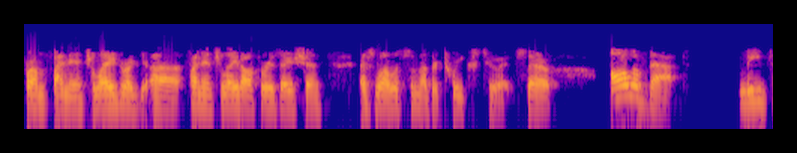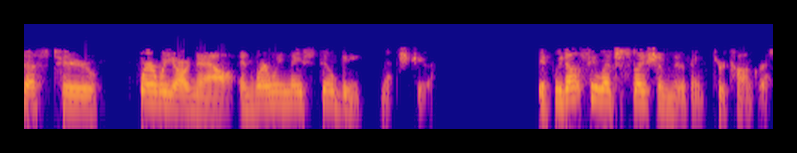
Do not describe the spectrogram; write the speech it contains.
from financial aid, uh, financial aid authorization, as well as some other tweaks to it. So all of that leads us to where we are now and where we may still be next year if we don't see legislation moving through Congress,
